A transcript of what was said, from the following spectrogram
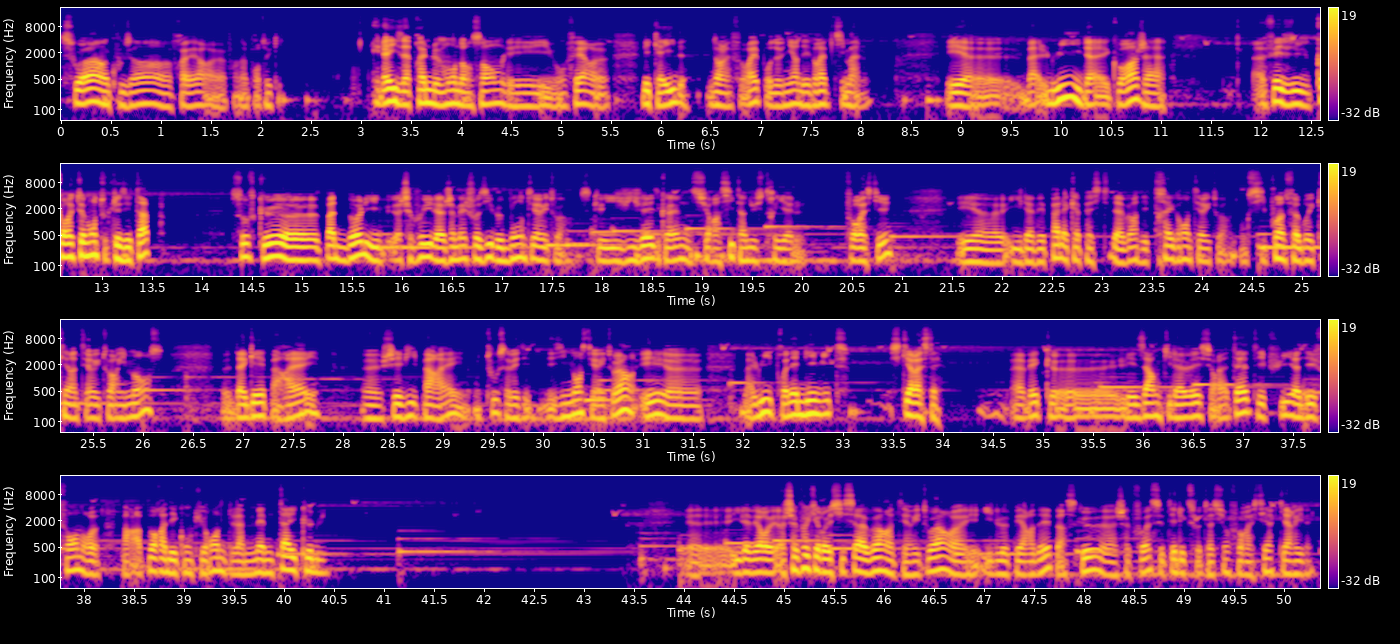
soit un cousin, un frère, enfin n'importe qui. Et là, ils apprennent le monde ensemble et ils vont faire les caïds dans la forêt pour devenir des vrais petits mâles. Et euh, bah, lui, il a courage à, fait correctement toutes les étapes. Sauf que, euh, pas de bol, à chaque fois, il n'a jamais choisi le bon territoire. Parce qu'il vivait quand même sur un site industriel forestier. Et euh, il n'avait pas la capacité d'avoir des très grands territoires. Donc, six points de fabriquer un territoire immense. Daguet, pareil. Chevy, pareil. Donc, tous avaient des, immenses territoires. Et bah, lui, il prenait de limite ce qui restait avec euh, les armes qu'il avait sur la tête et puis à défendre par rapport à des concurrents de la même taille que lui. Euh, il avait, à chaque fois qu'il réussissait à avoir un territoire, euh, il le perdait parce que à chaque fois c'était l'exploitation forestière qui arrivait.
